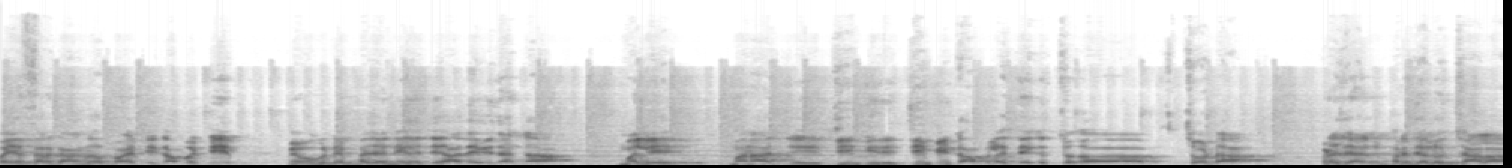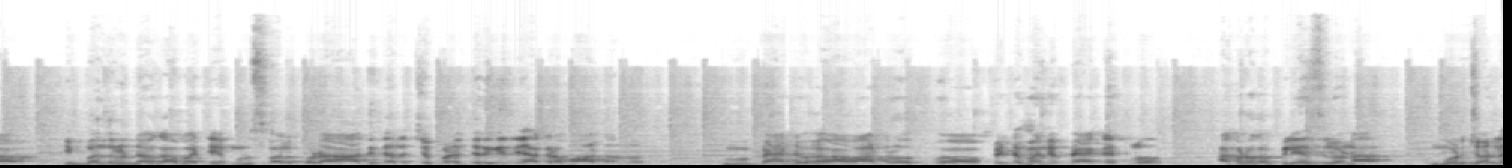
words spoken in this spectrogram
వైఎస్ఆర్ కాంగ్రెస్ పార్టీ కాబట్టి మేము ఒకటే ప్రజానీగా అదేవిధంగా మళ్ళీ మన జీ- జీపీ జీపీ కాంప్లెక్స్ దగ్గర చో- చోట ప్రజా ప్రజలు చాలా ఇబ్బందులు ఉంటాయి కాబట్టి మున్సిపల్ కూడా అధికారులు చెప్పడం జరిగింది. అక్కడ వాటర్ ప్యాంటు ఆ వాటర్ పెట్టమని ప్యాకెట్లు అక్కడ ఒక ప్లేస్లోన మూడు చోట్ల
